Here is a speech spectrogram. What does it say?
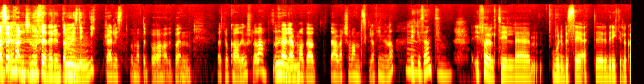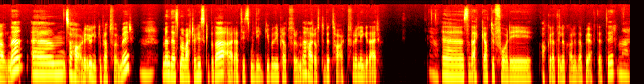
og så kanskje noen steder rundt om. Men hvis du mm. ikke har lyst på, en måte, på å ha det på, en, på, et lokal i Oslo, da, så mm. føler jeg på en måte at det har vært så vanskelig å finne noe. Mm. Ikke sant? Mm. I forhold til uh, hvor du bør se etter de riktige lokalene, um, så har du ulike plattformer. Mm. Men det som er verdt å huske på da, er at de som ligger på de plattformene, har ofte betalt for å ligge der. Ja. Uh, så det er ikke at du får de akkurat det lokalet du er på jakt etter. Nei.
